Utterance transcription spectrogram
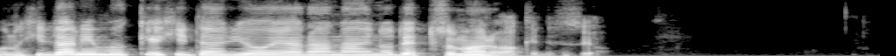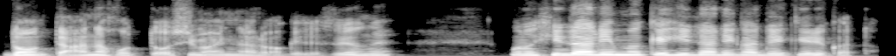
この左向け左をやらないので詰まるわけですよ。ドンって穴掘っておしまいになるわけですよね。この左向け左ができるかと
